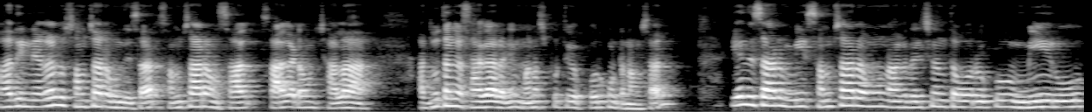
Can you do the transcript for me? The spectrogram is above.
పది నెలలు సంసారం ఉంది సార్. సంసారం సా సాగడం చాలా అద్భుతంగా సాగాలని మనస్ఫూర్తిగా కోరుకుంటున్నాం సార్. ఏంది సార్ మీ సంసారము నాకు తెలిసినంత వరకు మీరు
